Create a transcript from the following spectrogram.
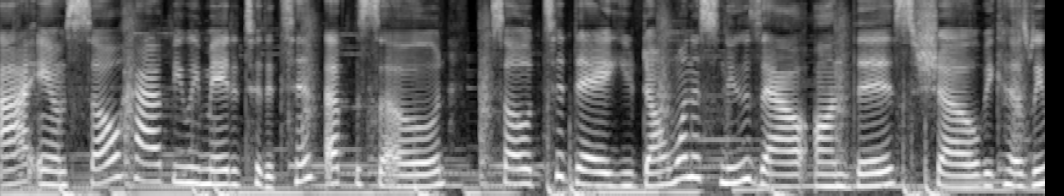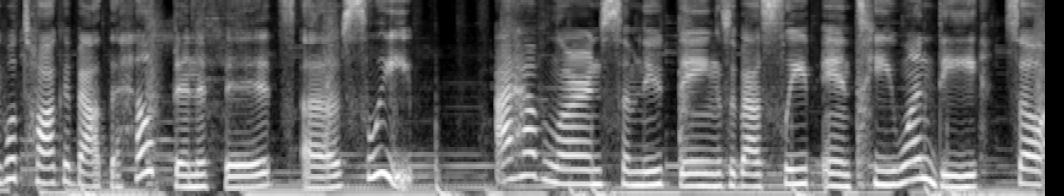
I am so happy we made it to the 10th episode. So, today you don't want to snooze out on this show because we will talk about the health benefits of sleep. I have learned some new things about sleep and T1D, so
